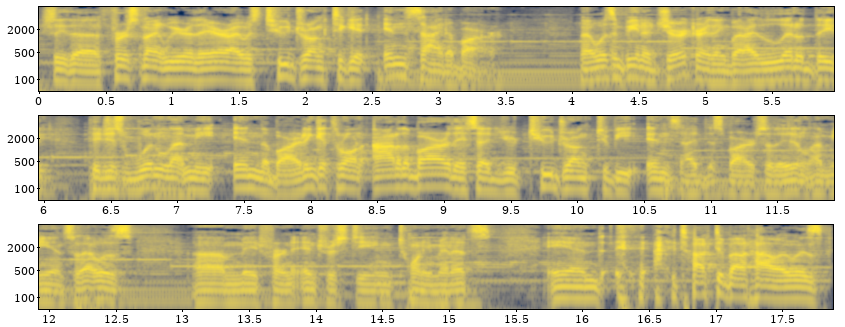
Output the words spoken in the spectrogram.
Actually, the first night we were there, I was too drunk to get inside a bar. Now, I wasn't being a jerk or anything, but I literally, they just wouldn't let me in the bar. I didn't get thrown out of the bar. They said, you're too drunk to be inside this bar, so they didn't let me in. So that was um, made for an interesting 20 minutes. And I talked about how I was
